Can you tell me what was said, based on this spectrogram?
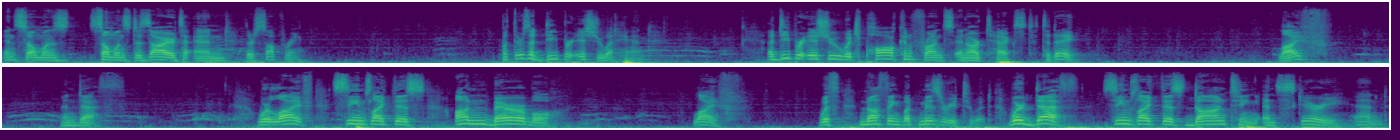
in someone's, someone's desire to end their suffering. But there's a deeper issue at hand, a deeper issue which Paul confronts in our text today life and death. Where life seems like this unbearable life with nothing but misery to it, where death seems like this daunting and scary end.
